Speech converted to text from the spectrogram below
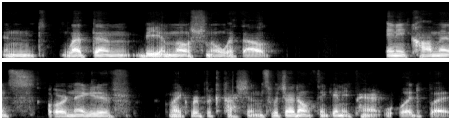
and let them be emotional without any comments or negative like repercussions, which I don't think any parent would, but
